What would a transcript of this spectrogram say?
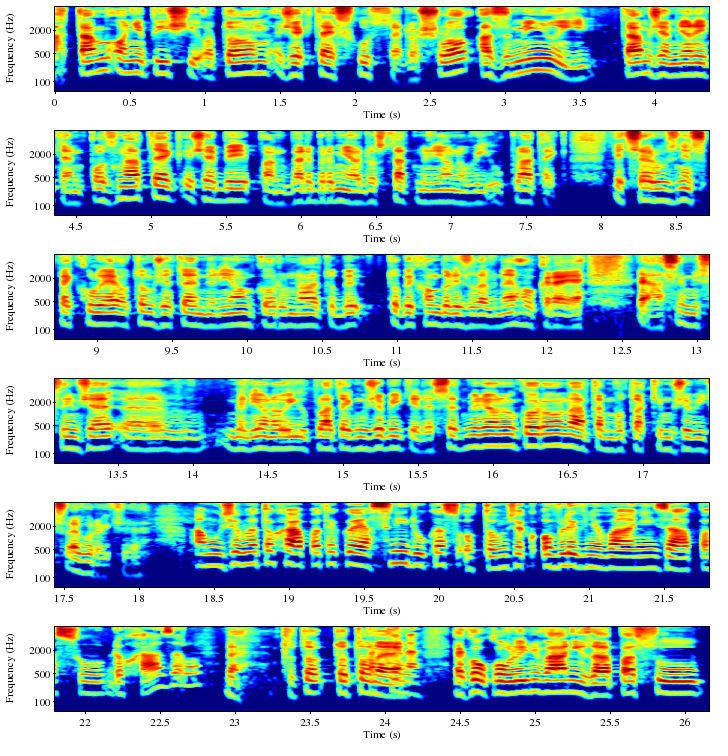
A tam oni píší o tom, že k té schůzce došlo a zmiňují tam, že měli ten poznatek, že by pan Berber měl dostat milionový úplatek. Teď se různě spekuluje o tom, že to je milion korun, ale to, by, to bychom byli z levného kraje. Já si myslím, že e, milionový úplatek může být i 10 milionů korun a tam taky může být v eurech. Že? A můžeme to chápat jako jasný důkaz o tom, že k ovlivňování zápasů docházelo? Ne, toto to, to, to ne. ne. Jako k ovlivňování zápasů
